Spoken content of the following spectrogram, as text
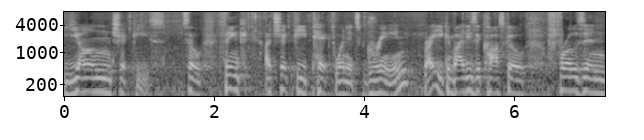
young chickpeas. So think a chickpea picked when it's green, right? You can buy these at Costco, frozen,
